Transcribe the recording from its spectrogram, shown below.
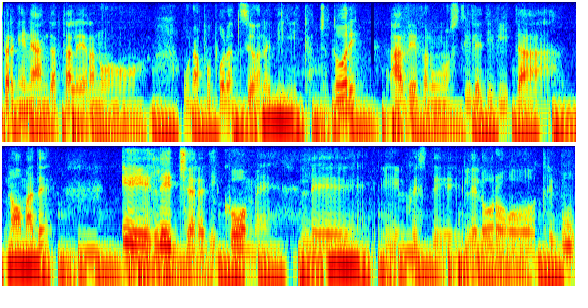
perché i Neanderthal erano una popolazione di cacciatori, avevano uno stile di vita nomade e leggere di come le loro tribù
